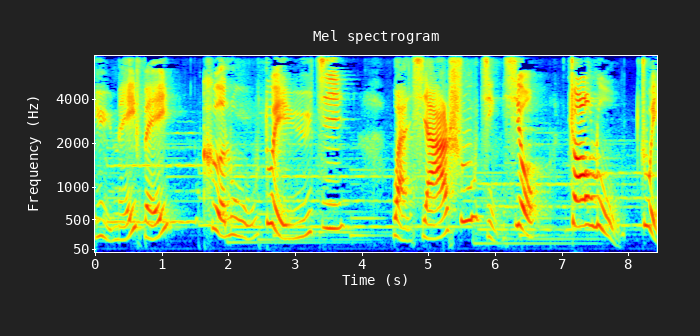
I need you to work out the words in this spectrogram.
雨梅肥，客路对渔矶；晚霞舒锦绣，朝露缀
